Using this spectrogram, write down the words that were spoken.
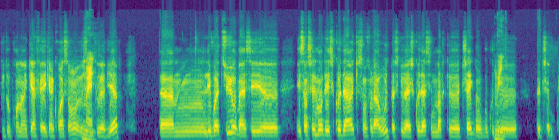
plutôt prendre un café avec un croissant, c'est plutôt la bière. les voitures, bah, c'est essentiellement des Skoda qui sont sur la route parce que bah, Skoda c'est une marque tchèque, donc beaucoup de, de Tchèques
